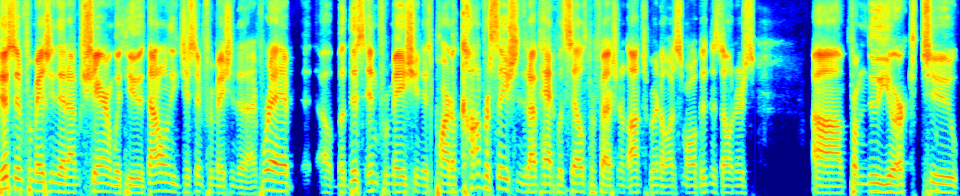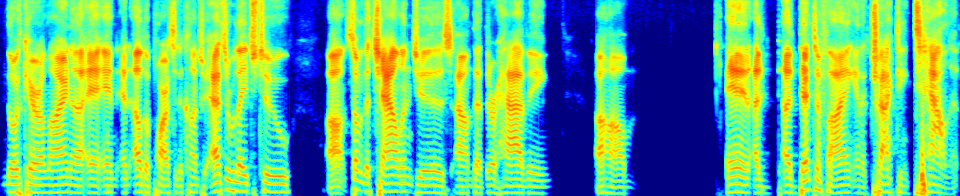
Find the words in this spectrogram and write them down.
this information that I'm sharing with you is not only just information that I've read, uh, but this information is part of conversations that I've had with sales professionals, entrepreneurs, small business owners uh, from New York to North Carolina and, and, and, other parts of the country as it relates to uh, some of the challenges um, that they're having um, and identifying and attracting talent.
